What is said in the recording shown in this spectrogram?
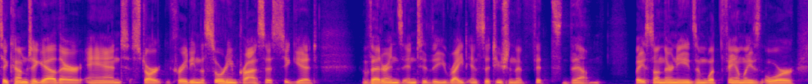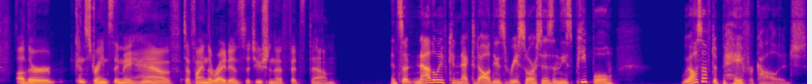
to come together and start creating the sorting process to get veterans into the right institution that fits them based on their needs and what families or other constraints they may have to find the right institution that fits them. And so now that we've connected all these resources and these people, we also have to pay for college.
